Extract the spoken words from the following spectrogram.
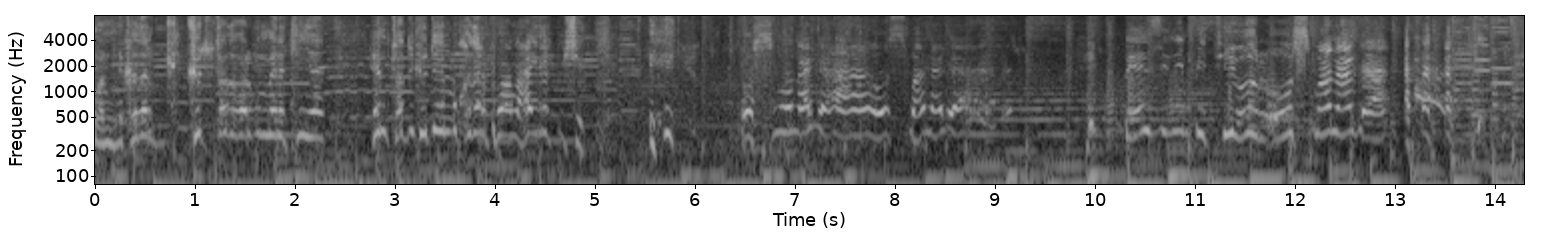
Ulan ne kadar kötü tadı var bu meretin ya. Hem tadı kötü hem bu kadar pahalı hayret bir şey. Osman Aga, Osman Aga. Benzinim bitiyor Osman Aga.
